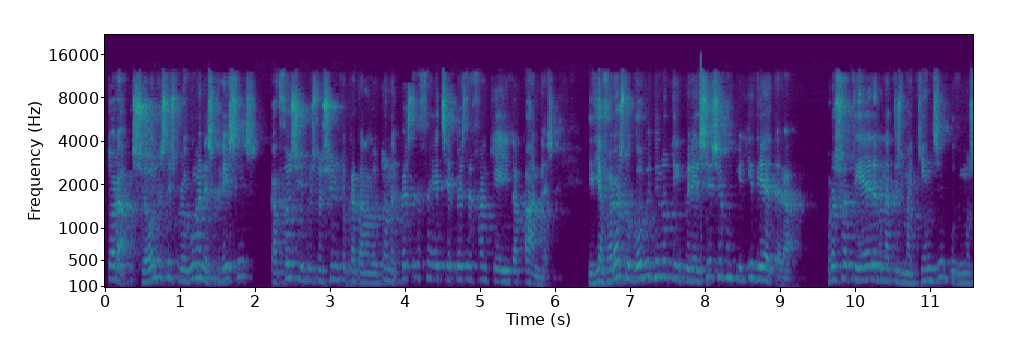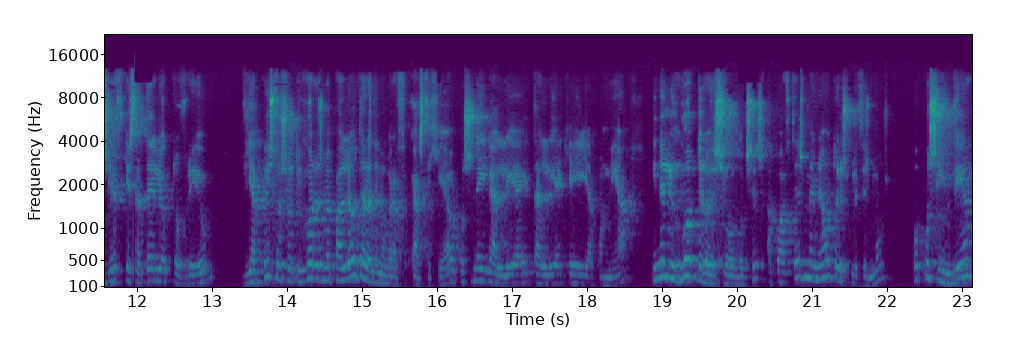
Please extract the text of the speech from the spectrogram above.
Τώρα, σε όλες τις προηγούμενες κρίσεις, καθώς η εμπιστοσύνη των καταναλωτών επέστρεφε, έτσι επέστρεφαν και οι δαπάνες. Η διαφορά στον COVID είναι ότι οι υπηρεσίες έχουν πληγεί ιδιαίτερα. Πρόσφατη έρευνα της McKinsey, που δημοσιεύτηκε στα τέλη Οκτωβρίου, διαπίστωσε ότι χώρες με παλαιότερα δημογραφικά στοιχεία, όπως είναι η Γαλλία, η Ιταλία και η Ιαπωνία, είναι λιγότερο αισιόδοξες από αυτές με νεότερους πληθυσμούς, όπως η Ινδία,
